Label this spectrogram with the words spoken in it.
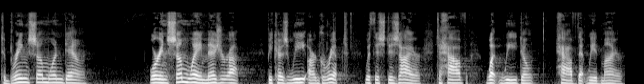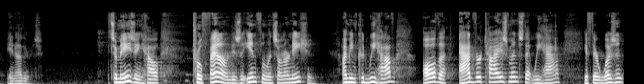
to bring someone down or in some way measure up because we are gripped with this desire to have what we don't have that we admire in others. It's amazing how profound is the influence on our nation. I mean, could we have all the advertisements that we have if there wasn't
